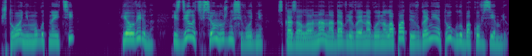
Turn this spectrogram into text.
что они могут найти? «Я уверена, и сделать все нужно сегодня», — сказала она, надавливая ногой на лопату и вгоняя ту глубоко в землю.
